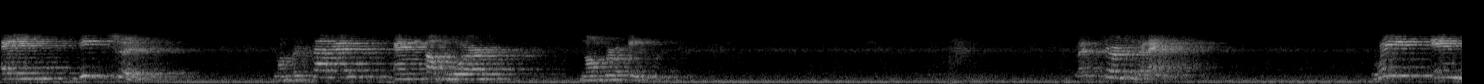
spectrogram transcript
and picture number 7, and subword number 8. Let's turn to the next. Read in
